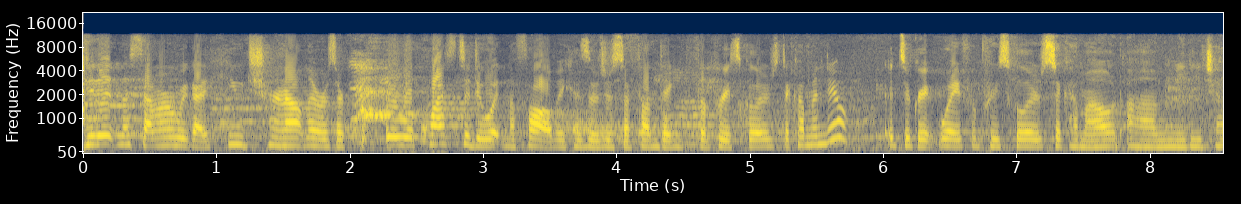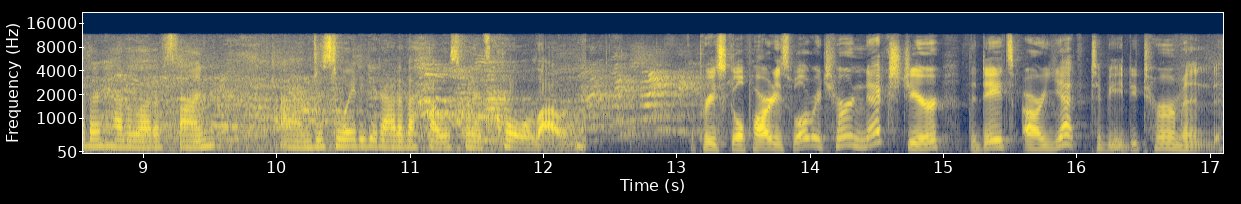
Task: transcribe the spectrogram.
Did it in the summer, we got a huge turnout, and there was a, a, request to do it in the fall because it was just a fun thing for preschoolers to come and do. It's a great way for preschoolers to come out, um, meet each other, have a lot of fun, um, just a way to get out of the house when it's cold out. The preschool parties will return next year. The dates are yet to be determined.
